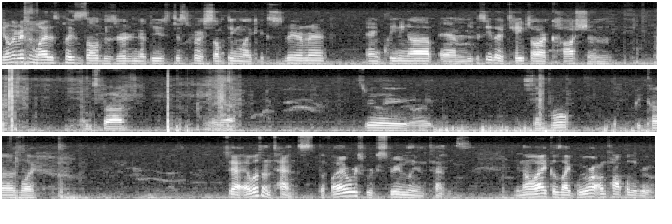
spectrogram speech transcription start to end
the only reason why this place is all deserted and empty is just for something like experiment and cleaning up. And you can see the tapes are caution and stuff. Yeah, it's really like simple because like. So yeah, it was intense. The fireworks were extremely intense. You know why? Cause like we were on top of the roof,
